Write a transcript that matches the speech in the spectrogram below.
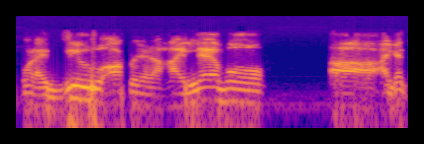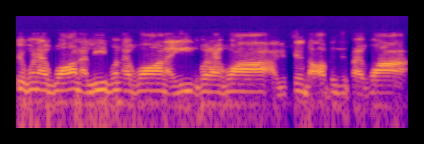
at what I do, operate at a high level. Uh, I get there when I want. I leave when I want. I eat what I want. I can sit in the office if I want.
